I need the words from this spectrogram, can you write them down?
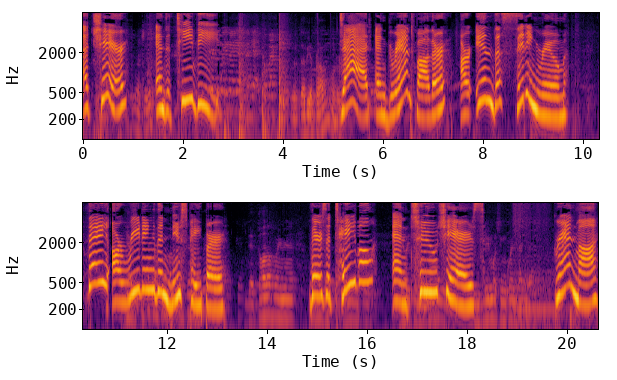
a chair, and a TV. Dad and grandfather are in the sitting room. They are reading the newspaper. There's a table and two chairs. Grandma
